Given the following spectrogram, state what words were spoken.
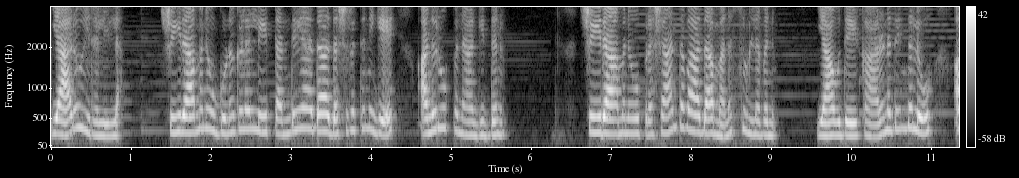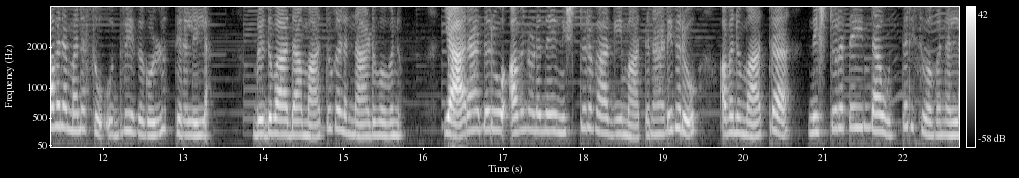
ಯಾರೂ ಇರಲಿಲ್ಲ. ಶ್ರೀರಾಮನು ಗುಣಗಳಲ್ಲಿ ತಂದೆಯಾದ ದಶರಥನಿಗೆ ಅನುರೂಪನಾಗಿದ್ದನು. ಶ್ರೀರಾಮನು ಪ್ರಶಾಂತವಾದ ಮನಸ್ಸುಳ್ಳವನು. ಯಾವುದೇ ಕಾರಣದಿಂದಲೂ ಅವನ ಮನಸ್ಸು ಉದ್ವೇಗಗೊಳ್ಳುತ್ತಿರಲಿಲ್ಲ. ಮೃದುವಾದ ಮಾತುಗಳನ್ನಾಡುವವನು. ಯಾರಾದರೂ ಅವನೊಡನೆ ನಿಷ್ಠುರವಾಗಿ ಮಾತನಾಡಿದರೂ ಅವನು ಮಾತ್ರ ನಿಷ್ಠುರತೆಯಿಂದ ಉತ್ತರಿಸುವವನಲ್ಲ.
